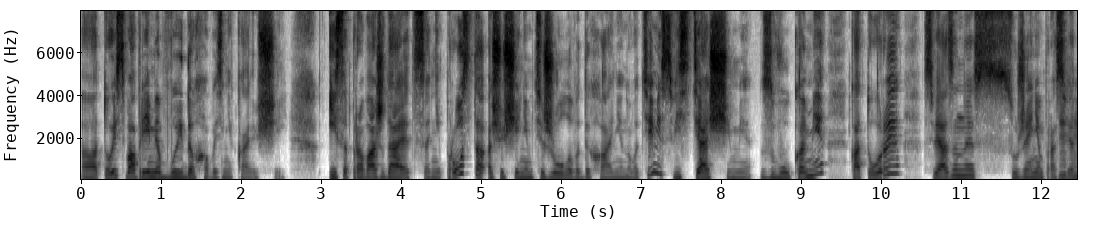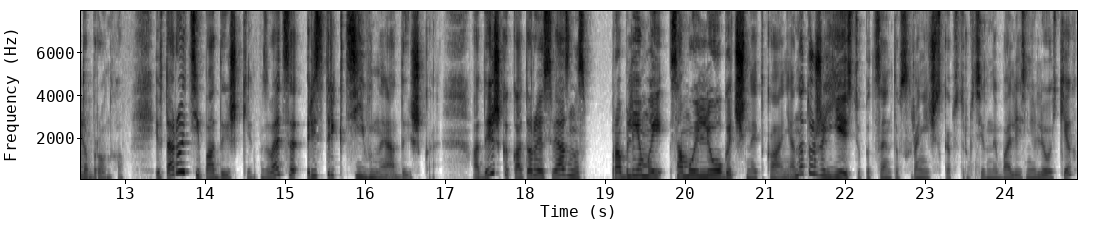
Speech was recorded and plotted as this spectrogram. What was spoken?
а, то есть во время выдоха возникающей. И сопровождается не просто ощущением тяжелого дыхания, но вот теми свистящими звуками, которые связаны с сужением просвета угу. бронхов. И второй тип одышки называется рестриктивной пассивная одышка. Одышка, которая связана с проблемой самой легочной ткани. Она тоже есть у пациентов с хронической обструктивной болезнью легких.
